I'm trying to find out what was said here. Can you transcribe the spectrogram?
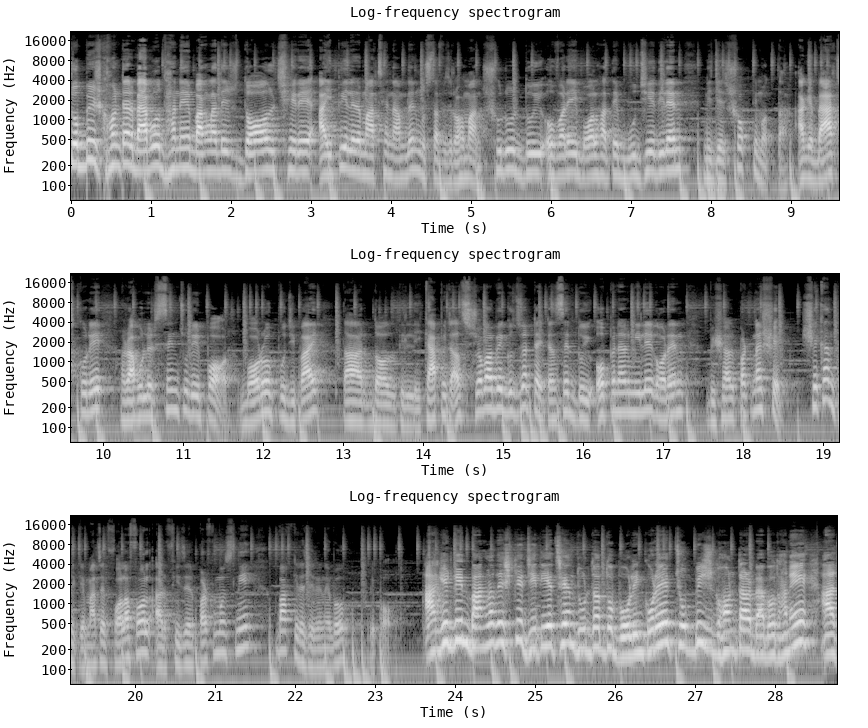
চব্বিশ ঘণ্টার ব্যবধানে বাংলাদেশ দল ছেড়ে আইপিএল এর মাঠে নামলেন মুস্তাফিজুর রহমান। শুরুর দুই ওভারেই বল হাতে বুঝিয়ে দিলেন নিজের শক্তিমত্তা। আগে ব্যাট করে রাহুলের সেঞ্চুরির পর বড় পুঁজি পায় তার দল দিল্লি ক্যাপিটালস। জবাবে গুজরাট টাইটান্সের দুই ওপেনার মিলে গড়েন বিশাল পার্টনারশিপ। সেখান থেকে ম্যাচের ফলাফল আর ফিজের পারফরমেন্স নিয়ে বাকিরা জেনে নেব রিপোর্ট। আগের দিন বাংলাদেশকে জিতিয়েছেন দুর্দান্ত বোলিং করে চব্বিশ ঘণ্টার ব্যবধানে আজ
